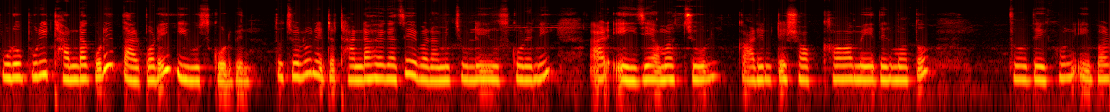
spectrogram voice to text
পুরোপুরি ঠান্ডা করে তারপরে ইউজ করবেন। তো চলুন, এটা ঠান্ডা হয়ে গেছে, এবার আমি চুলে ইউজ করে নিই। আর এই যে আমার চুল কারেন্টে শখ খাওয়া মেয়েদের মতো। তো দেখুন, এবার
